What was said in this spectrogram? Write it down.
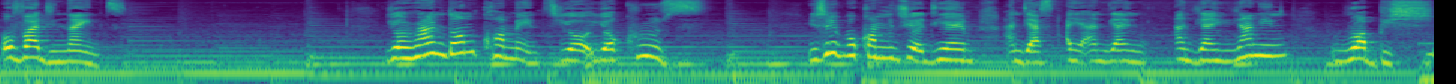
over the night. Your random comments, your your cruise. You see people coming to your DM and they're and they're, and they're yarning rubbish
